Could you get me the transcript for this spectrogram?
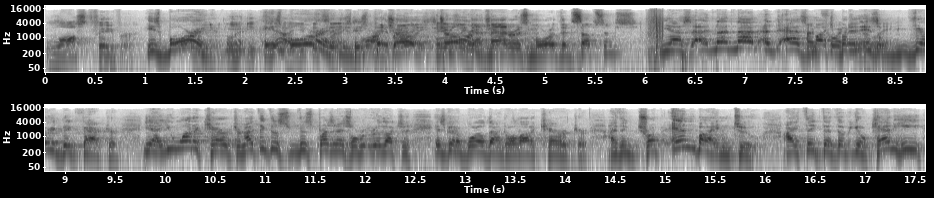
lost favor. He's boring. He, he's yeah, boring. he's, he's boring. Charlie, Charlie that matters more than substance? Yes, uh, not, not as much, but it is a very big factor. Yeah, you want a character, and I think this, this presidential election is going to boil down to a lot of character. I think Trump and Biden, too. I think that, the, you know, can he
